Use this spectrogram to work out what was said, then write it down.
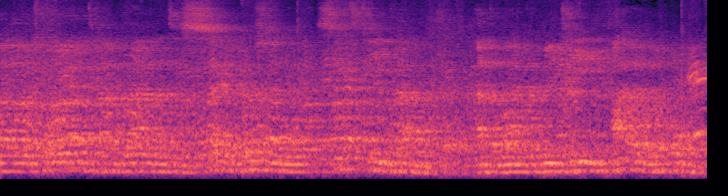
Isabel Victoria second person, 16 pounds. At the line for BG, Kyle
